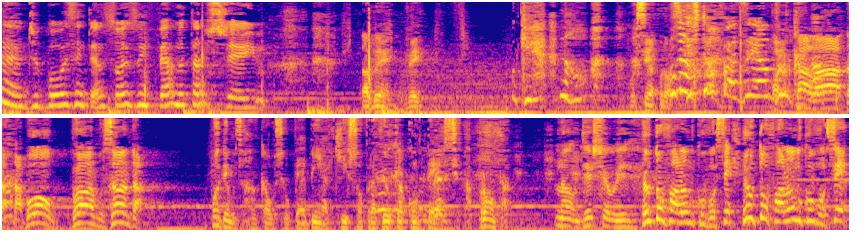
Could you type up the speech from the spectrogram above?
É, de boas intenções o inferno tá cheio. Tá bem, vem. O quê? Não. Você é a O próxima. que está fazendo? Olha, calada, tá bom? Vamos, anda. Podemos arrancar o seu pé bem aqui só pra ver o que acontece. Tá pronta? Não, deixa eu ir. Eu tô falando com você. Eu tô falando com você.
